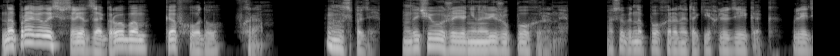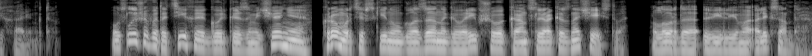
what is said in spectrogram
направилась вслед за гробом ко входу в храм. Господи, до чего же я ненавижу похороны, особенно похороны таких людей, как леди Харрингтон. Услышав это тихое, горькое замечание, Кромарти вскинул глаза на говорившего канцлера казначейства, лорда Вильяма Александра.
